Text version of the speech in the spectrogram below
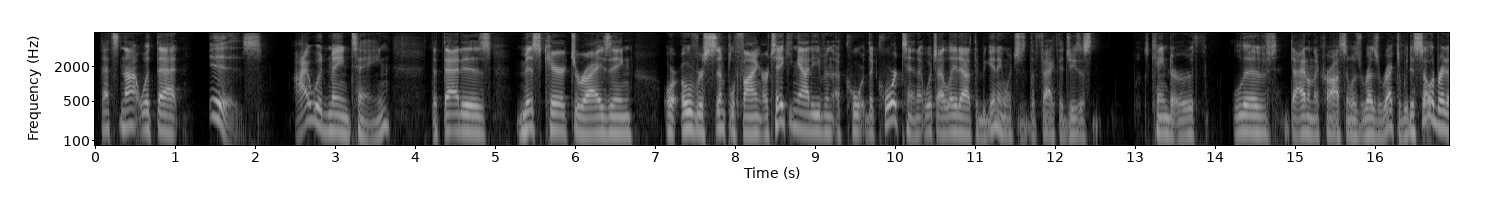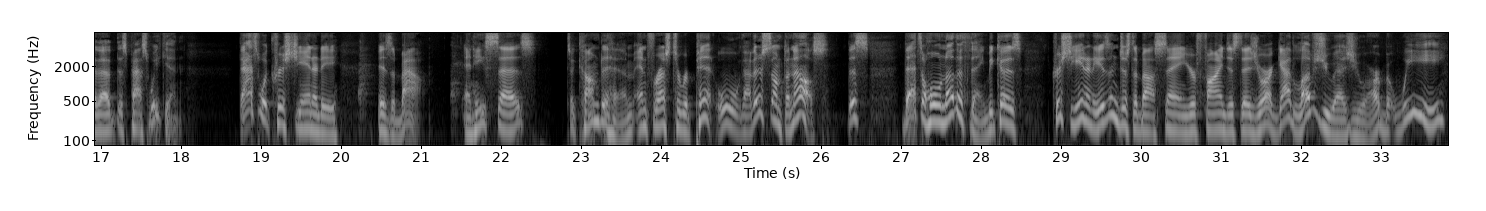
That's not what that is. I would maintain that that is mischaracterizing or oversimplifying or taking out even a core, the core tenet, which I laid out at the beginning, which is the fact that Jesus came to earth, lived, died on the cross, and was resurrected. We just celebrated that this past weekend. That's what Christianity is about. And he says to come to him and for us to repent. Oh, now there's something else. This that's a whole nother thing because Christianity isn't just about saying you're fine just as you are. God loves you as you are, but we,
